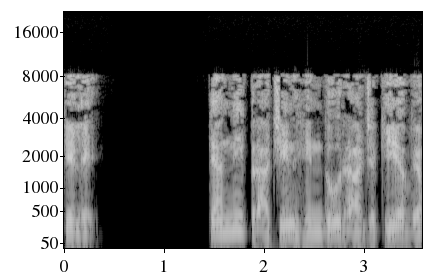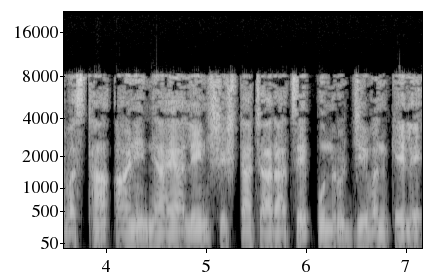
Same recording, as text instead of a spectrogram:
केले. त्यांनी प्राचीन हिंदू राजकीय व्यवस्था आणि न्यायालयीन शिष्टाचाराचे पुनरुज्जीवन केले.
